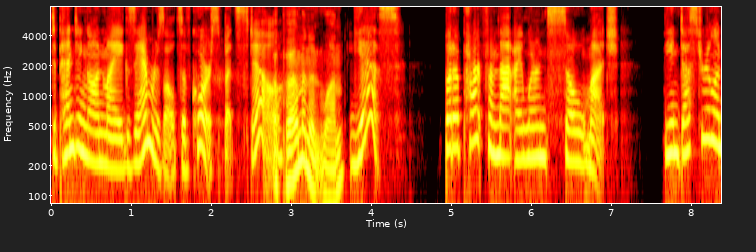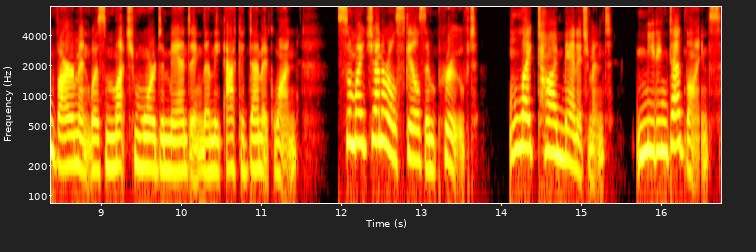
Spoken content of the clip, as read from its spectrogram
Depending on my exam results, of course, but still. A permanent one? Yes. But apart from that, I learned so much. The industrial environment was much more demanding than the academic one, so my general skills improved, like time management, meeting deadlines.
